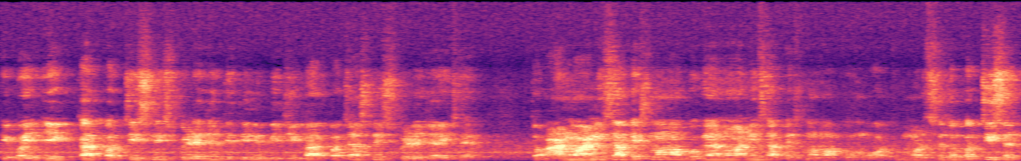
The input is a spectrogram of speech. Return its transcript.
કે ભાઈ એક કાર 25 ની સ્પીડે જતી હતી ને બીજી કાર 50 ની સ્પીડે જાય છે. તો આનો આની સાપેક્ષમાં માપો કે આનો આની સાપેક્ષમાં માપો? મળશે તો 25 જ.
